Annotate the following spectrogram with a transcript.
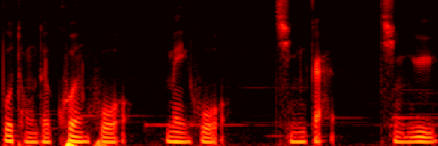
不同的困惑、魅惑、情感、情欲、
